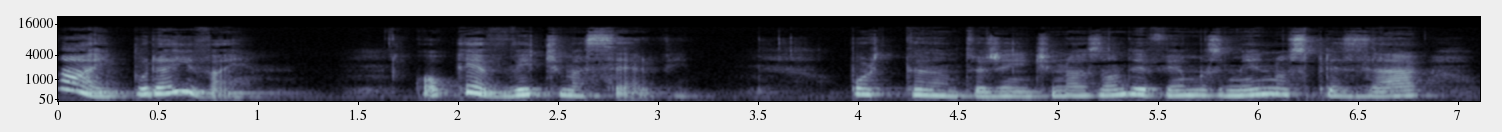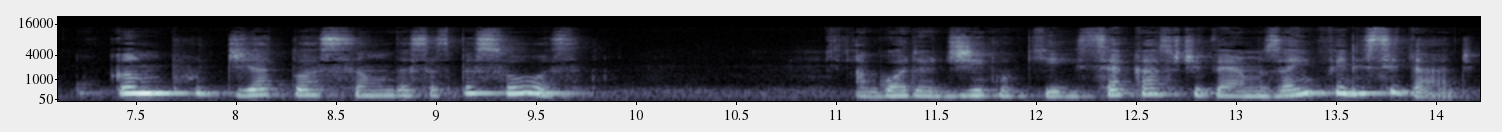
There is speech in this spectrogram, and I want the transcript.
Ah, e por aí vai. Qualquer vítima serve. Portanto, gente, nós não devemos menosprezar campo de atuação dessas pessoas. Agora eu digo que, se acaso tivermos a infelicidade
